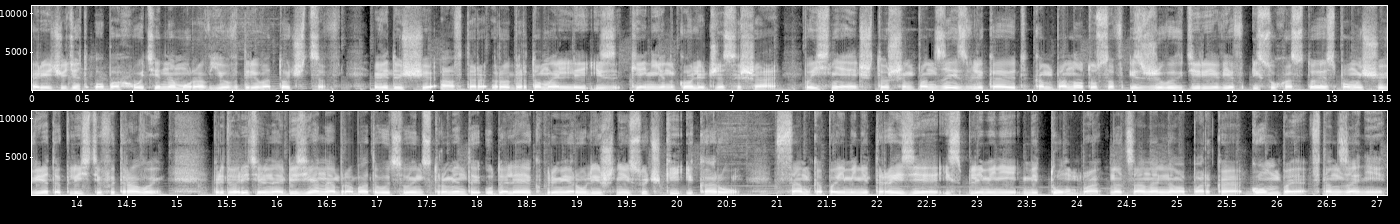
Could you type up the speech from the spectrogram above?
Речь идет об охоте на муравьев-древоточцев. Ведущий автор Роберт О'Мелли из Кеньон-колледжа США поясняет, что шимпанзе извлекают компонотусов из живых деревьев и сухостоя с помощью веток, листьев и травы. Предварительно обезьяны обрабатывают свои инструменты, удаляя, к примеру, лишние сучки и кору. Самка по имени Трезия из племени Митумба национального парка Гомбе в Танзании,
